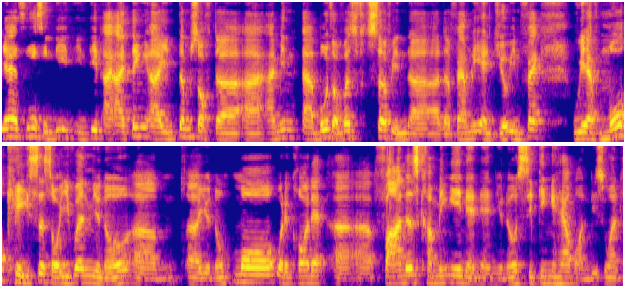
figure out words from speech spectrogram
Yes, yes, indeed, indeed. I, I think uh, in terms of the, uh, I mean, uh, both of us serve in uh, the family NGO. In fact, we have more cases, or even you know, um, uh, you know, more what do you call that, uh, fathers coming in and and you know seeking help on this one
